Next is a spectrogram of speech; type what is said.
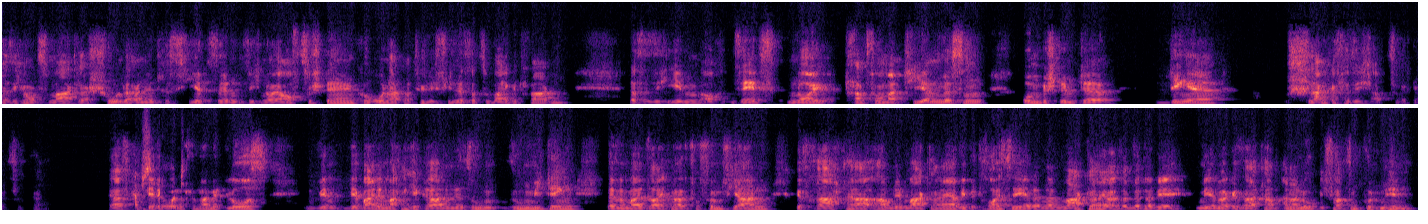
Versicherungsmakler schon daran interessiert sind, sich neu aufzustellen. Corona hat natürlich vieles dazu beigetragen, dass sie sich eben auch selbst neu transformatieren müssen, um bestimmte Dinge schlanker für sich abzuwickeln zu können. Ja, es geht jeder schon damit los. Wir, wir beide machen hier gerade eine Zoom-Meeting. Zoom Wenn wir mal, sag ich mal, vor fünf Jahren gefragt haben, den Makler, naja, wie betreust du ja denn einen Makler? Ja, dann wird er mir immer gesagt haben, analog, ich fahre zum Kunden hin.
